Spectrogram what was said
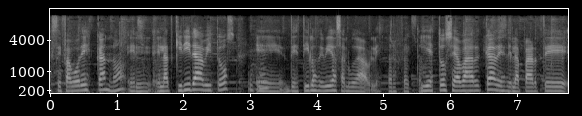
se favorezcan ¿no? el, el adquirir hábitos eh, de estilos de vida saludables. Perfecto. Y esto se abarca desde la parte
